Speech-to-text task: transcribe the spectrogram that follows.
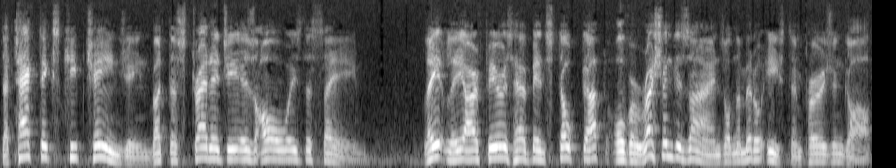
The tactics keep changing, but the strategy is always the same. Lately our fears have been stoked up over Russian designs on the Middle East and Persian Gulf.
